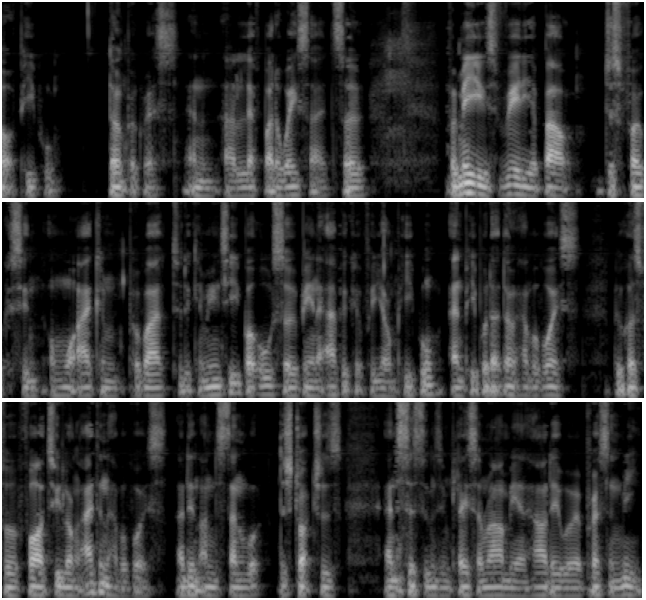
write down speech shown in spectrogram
lot of people don't progress and are left by the wayside. So for me, it's really about just focusing on what I can provide to the community, but also being an advocate for young people and people that don't have a voice. Because for far too long, I didn't have a voice. I didn't understand what the structures and systems in place around me and how they were oppressing me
